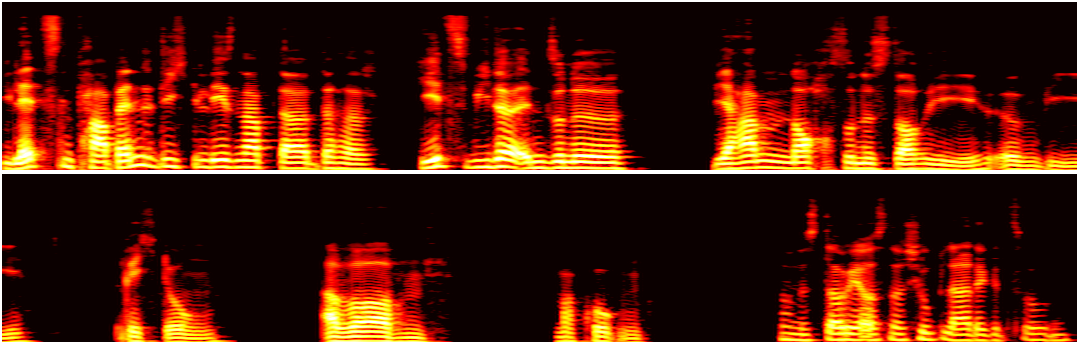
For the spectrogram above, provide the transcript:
die letzten paar Bände, die ich gelesen habe, da, da geht's wieder in so eine, wir haben noch so eine Story irgendwie Richtung. Aber hm, mal gucken. Noch eine Story aus einer Schublade gezogen.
